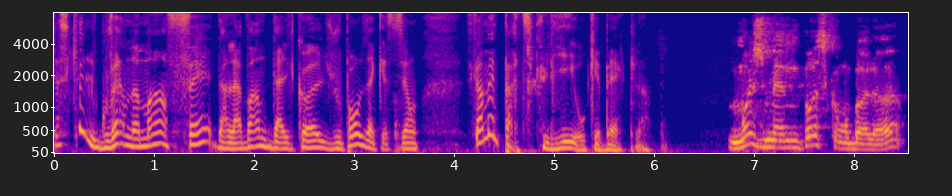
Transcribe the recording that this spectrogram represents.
Qu'est-ce que le gouvernement fait dans la vente d'alcool? Je vous pose la question. C'est quand même particulier au Québec, là. Moi, je mène pas ce combat-là.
